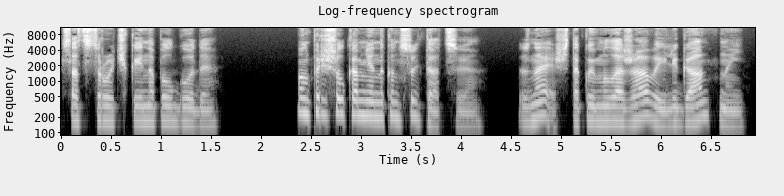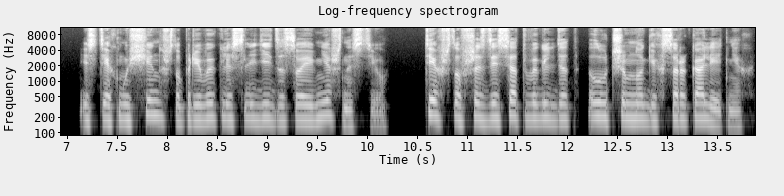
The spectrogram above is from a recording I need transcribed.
с отсрочкой на полгода. Он пришел ко мне на консультацию. Знаешь, такой моложавый, элегантный, из тех мужчин, что привыкли следить за своей внешностью, тех, что в 60 выглядят лучше многих сорокалетних.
